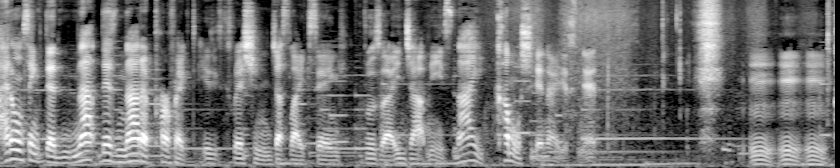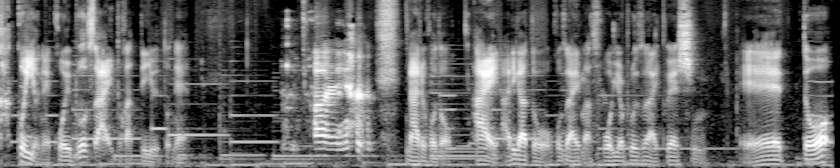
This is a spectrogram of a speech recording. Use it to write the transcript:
I don't think that not, there's not a perfect expression just like saying ブルザイ in Japanese ないかもしれないですね。うんうんうん。かっこいいよね。こういうブルザイとかって言うとね。はい。なるほど。はい。ありがとうございます。for your bullseye question. えーっと、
